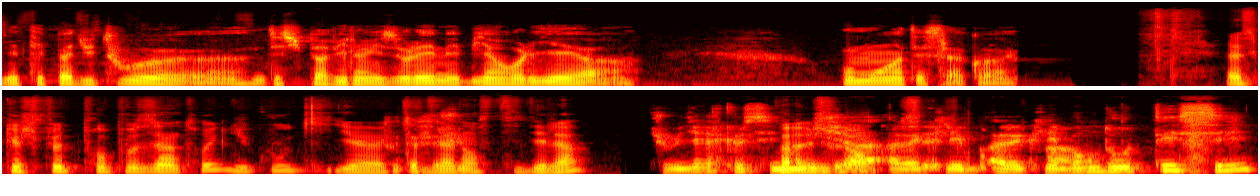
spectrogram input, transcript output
n'étaient pas du tout euh, des super vilains isolés, mais bien reliés à au moins à Tesla. Quoi. Est-ce que je peux te proposer un truc du coup qui, euh, Tout à qui fait. va dans cette idée-là? Tu veux dire que ces Bah, ninjas avec les, avec les Ah. bandeaux TC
